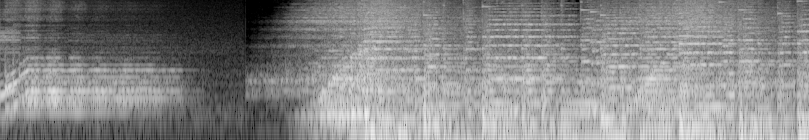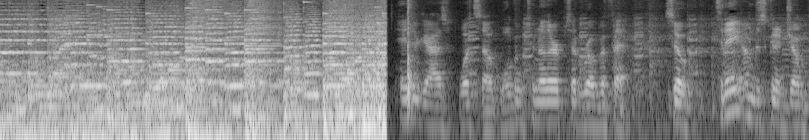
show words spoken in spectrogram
Hey there guys, what's up? Welcome to another episode of RobaFett. So today I'm just gonna jump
